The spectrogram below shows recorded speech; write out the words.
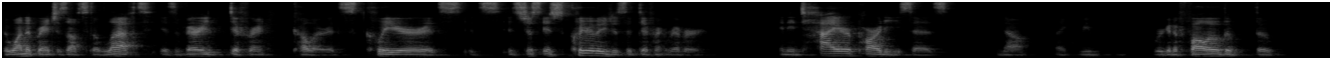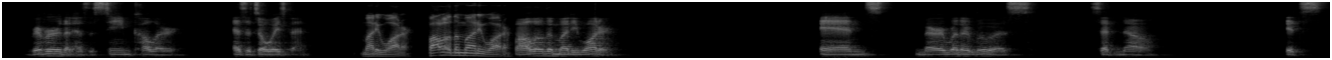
The one that branches off to the left is a very different color. It's clear. It's it's it's just it's clearly just a different river. And the entire party says, no, like we We're going to follow the, the river that has the same color as it's always been. Muddy water. Follow the muddy water. Follow the muddy water. And Meriwether Lewis said, no, it's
